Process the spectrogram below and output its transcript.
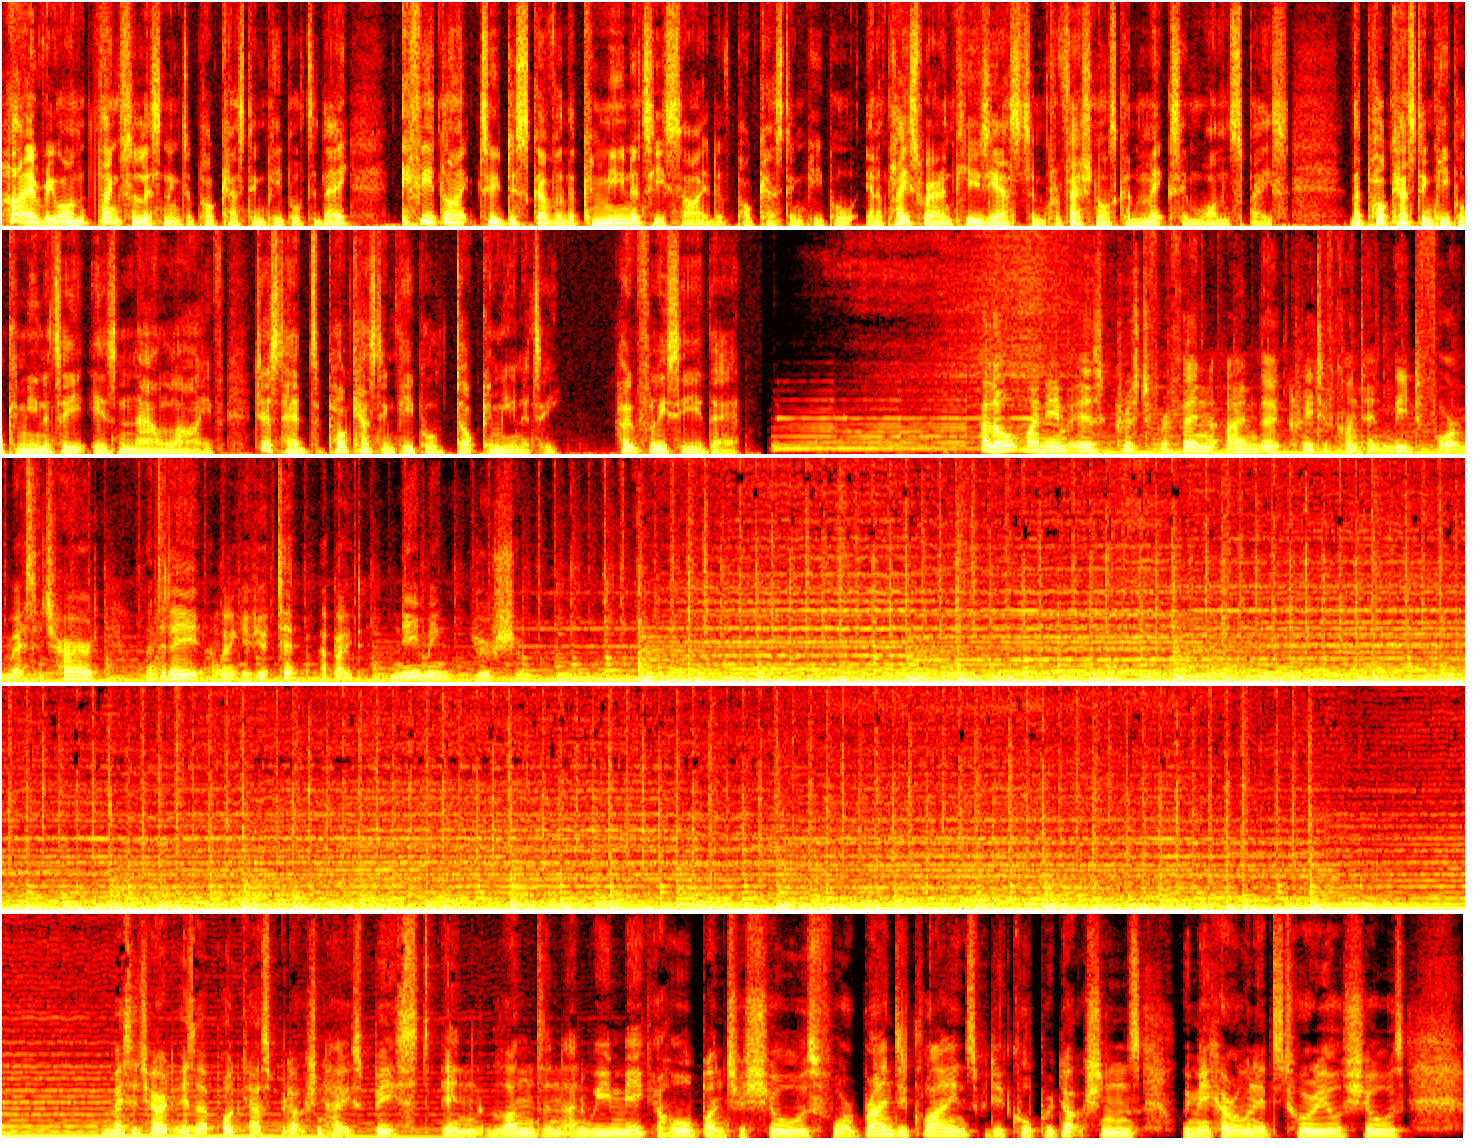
Hi, everyone. Thanks for listening to Podcasting People today. If you'd like to discover the community side of Podcasting People in a place where enthusiasts and professionals can mix in one space, the Podcasting People community is now live. Just head to podcastingpeople.community. Hopefully, see you there. Hello, my name is Christopher Phin. I'm the creative content lead for Message Heard, and today I'm going to give you a tip about naming your show. Message Heard is a podcast production house based in London, and we make a whole bunch of shows for branded clients. We do co productions, we make our own editorial shows.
